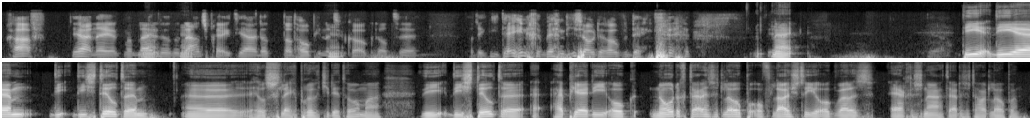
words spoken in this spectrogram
Gaaf. Ja, nee, ik ben blij ja, dat het ja. aanspreekt. Ja, dat, dat hoop je natuurlijk ook. Dat, dat ik niet de enige ben die zo erover denkt. nee. Die, die, um, die, die stilte, uh, heel slecht bruggetje dit hoor, maar die, die stilte, heb jij die ook nodig tijdens het lopen of luister je ook wel eens ergens naar tijdens het hardlopen?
